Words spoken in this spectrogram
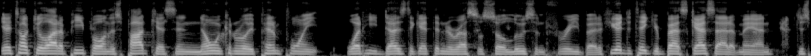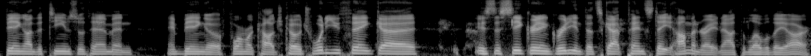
I talked to a lot of people on this podcast, and no one can really pinpoint what he does to get them to wrestle so loose and free. But if you had to take your best guess at it, man, just being on the teams with him and and being a former college coach, what do you think uh, is the secret ingredient that's got Penn State humming right now at the level they are?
